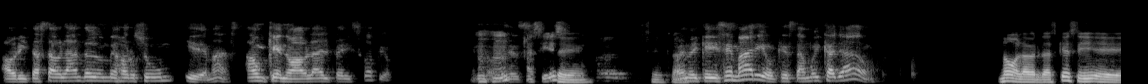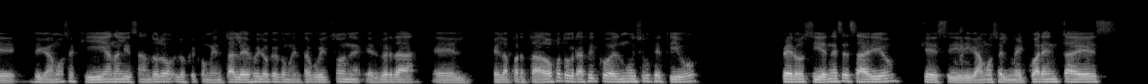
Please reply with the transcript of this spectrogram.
ahorita está hablando de un mejor zoom y demás, aunque no habla del periscopio. así es. Bueno, ¿y qué dice Mario? Que está muy callado. No, la verdad es que sí, eh, digamos aquí analizando lo, que comenta Alejo y lo que comenta Wilson, eh, es verdad, el, apartado fotográfico es muy subjetivo, pero sí es necesario que si digamos el Mate 40 es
